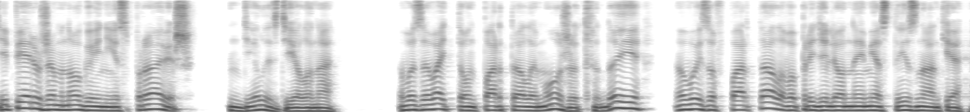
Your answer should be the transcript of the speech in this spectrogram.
Теперь уже многое не исправишь. Дело сделано. Вызывать-то он порталы может, да и вызов портала в определенное место изнанки,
